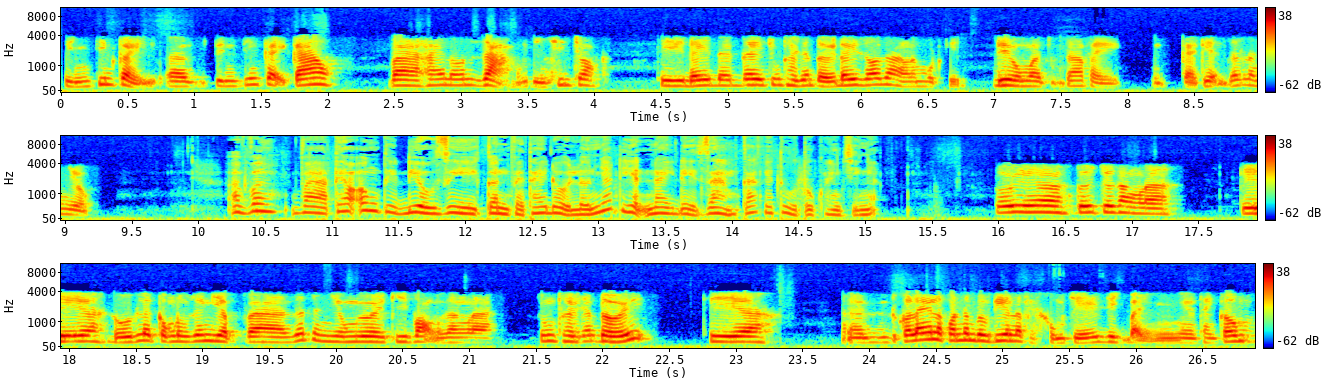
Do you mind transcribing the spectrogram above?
tính tin cậy uh, tính tin cậy cao và hai nó giảm cái tính xin cho. Thì đây đây đây trong thời gian tới đây rõ ràng là một cái điều mà chúng ta phải cải thiện rất là nhiều. À, vâng, và theo ông thì điều gì cần phải thay đổi lớn nhất hiện nay để giảm các cái thủ tục hành chính ạ? Tôi ờ, tôi cho rằng là cái ờ, đối với cộng đồng doanh nghiệp và rất là nhiều người kỳ vọng rằng là trong thời gian tới thì ờ, ờ, có lẽ là quan tâm đầu tiên là phải khống chế dịch bệnh thành công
